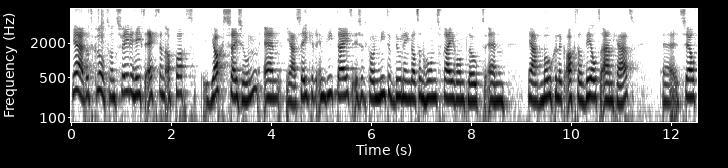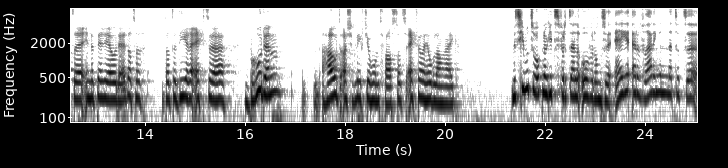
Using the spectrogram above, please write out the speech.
Ja, dat klopt. Want Zweden heeft echt een apart jachtseizoen. En ja, zeker in die tijd is het gewoon niet de bedoeling dat een hond vrij rondloopt en ja, mogelijk achter wild aangaat. Uh, hetzelfde in de periode dat, er, dat de dieren echt uh, broeden. Houd alsjeblieft je hond vast. Dat is echt wel heel belangrijk. Misschien moeten we ook nog iets vertellen over onze eigen ervaringen met het uh,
